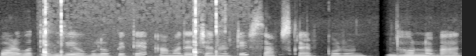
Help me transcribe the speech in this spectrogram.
পরবর্তী ভিডিওগুলো পেতে আমাদের চ্যানেলটি সাবস্ক্রাইব করুন। ধন্যবাদ।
